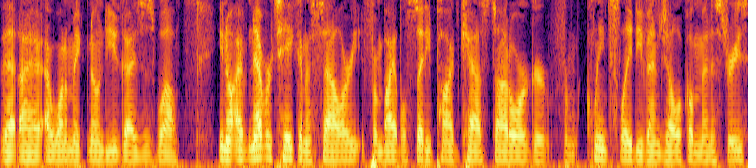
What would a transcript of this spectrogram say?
that I, I want to make known to you guys as well. You know, I've never taken a salary from BibleStudyPodcast.org or from Clean Slate Evangelical Ministries.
